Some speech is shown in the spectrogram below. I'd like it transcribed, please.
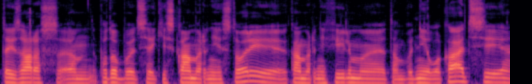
та й зараз ем, подобаються якісь камерні історії, камерні фільми там в одній локації,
